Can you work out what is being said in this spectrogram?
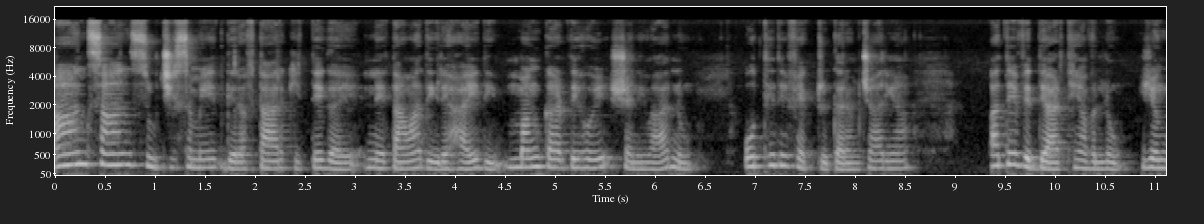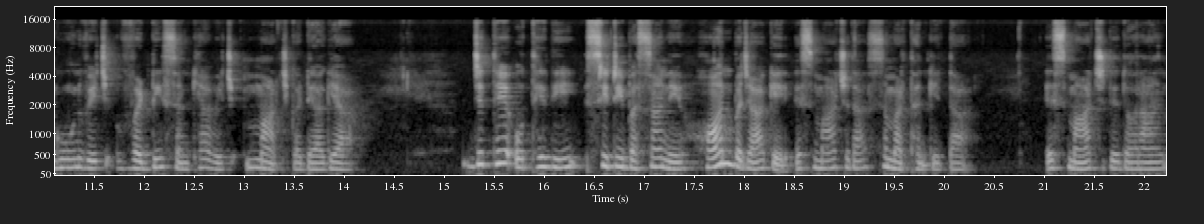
ਆਂਗ ਸਾਨ ਸੂਚੀ ਸਮੇਤ ਗ੍ਰਿਫਤਾਰ ਕੀਤੇ ਗਏ ਨੇਤਾਵਾਂ ਦੀ ਰਿਹਾਈ ਦੀ ਮੰਗ ਕਰਦੇ ਹੋਏ ਸ਼ਨੀਵਾਰ ਨੂੰ ਉੱਥੇ ਦੇ ਫੈਕਟਰੀ ਕਰਮਚਾਰੀਆਂ ਅਤੇ ਵਿਦਿਆਰਥੀਆਂ ਵੱਲੋਂ ਯੰਗੂਨ ਵਿੱਚ ਵੱਡੀ ਸੰਖਿਆ ਵਿੱਚ ਮਾਰਚ ਕੱਢਿਆ ਗਿਆ। ਜਿੱਥੇ ਉੱਥੇ ਦੀ ਸਿਟੀ ਬੱਸਾਂ ਨੇ ਹੌਰਨ ਵਜਾ ਕੇ ਇਸ ਮਾਰਚ ਦਾ ਸਮਰਥਨ ਕੀਤਾ। ਇਸ ਮਾਰਚ ਦੇ ਦੌਰਾਨ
